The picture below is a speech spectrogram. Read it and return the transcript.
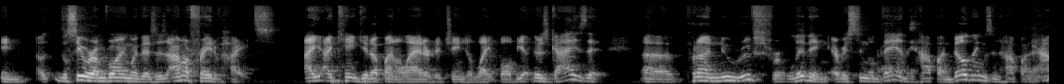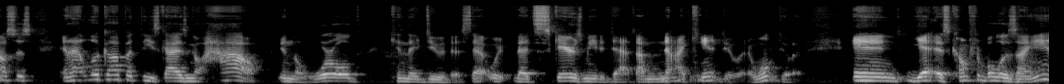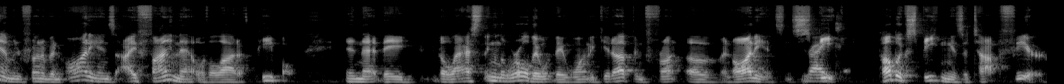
And uh, you'll see where I'm going with this is I'm afraid of heights. I, I can't get up on a ladder to change a light bulb. Yet there's guys that uh, put on new roofs for a living every single day, right. and they hop on buildings and hop on yeah. houses. And I look up at these guys and go, "How in the world can they do this? That w- that scares me to death. I'm not, I mm-hmm. can't do it. I won't do it." And yet, as comfortable as I am in front of an audience, I find that with a lot of people, in that they, the last thing in the world, they, they want to get up in front of an audience and speak. Right. Public speaking is a top fear.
